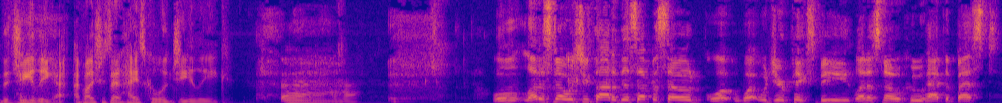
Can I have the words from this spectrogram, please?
the G League. I, I probably should have said high school and G League. Ah. Well, let us know what you thought of this episode. What what would your picks be? Let us know who had the best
